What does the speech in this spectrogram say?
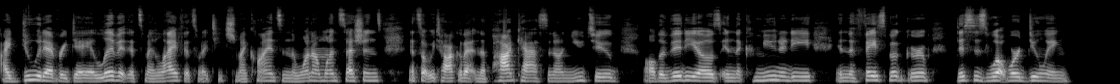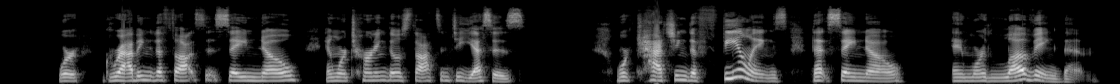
I do it every day. I live it. That's my life. That's what I teach my clients in the one on one sessions. That's what we talk about in the podcast and on YouTube, all the videos, in the community, in the Facebook group. This is what we're doing. We're grabbing the thoughts that say no and we're turning those thoughts into yeses. We're catching the feelings that say no and we're loving them.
